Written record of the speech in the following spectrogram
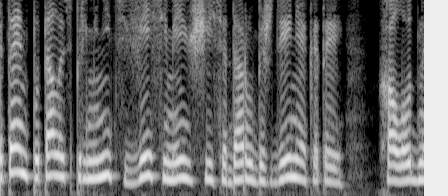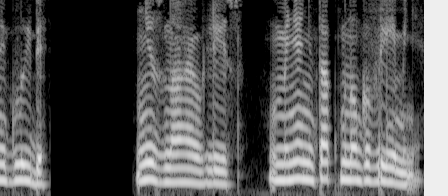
Этайн пыталась применить весь имеющийся дар убеждения к этой холодной глыбе. «Не знаю, Лис, у меня не так много времени».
